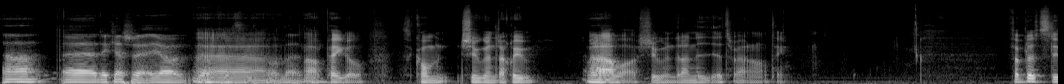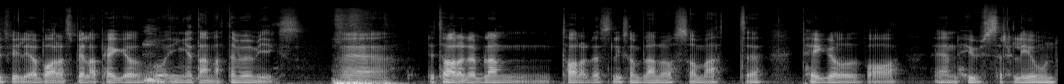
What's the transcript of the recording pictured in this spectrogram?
Ja, eh, det kanske är. Jag, jag Eh, koll där. ja, Peggle. Så kom 2007. Och det här var 2009 tror jag eller någonting. För plötsligt ville jag bara spela Peggle och inget annat än vi umgicks. Eh, det talade bland, talades liksom bland oss om att eh, Peggle var en husreligion.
